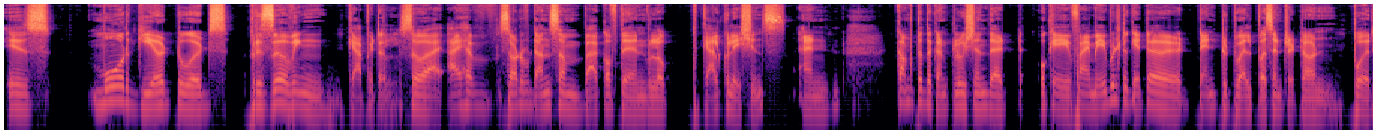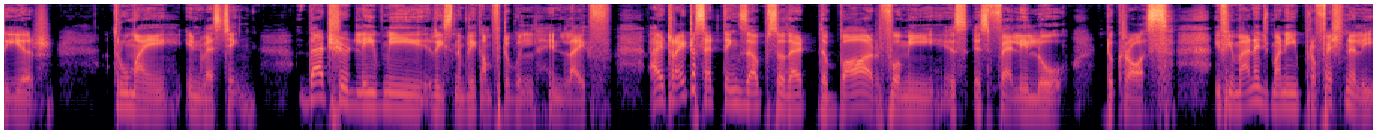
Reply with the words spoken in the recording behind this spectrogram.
is more geared towards preserving capital. So I, I have sort of done some back of the envelope calculations and come to the conclusion that okay if i'm able to get a 10 to 12% return per year through my investing that should leave me reasonably comfortable in life i try to set things up so that the bar for me is is fairly low to cross if you manage money professionally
